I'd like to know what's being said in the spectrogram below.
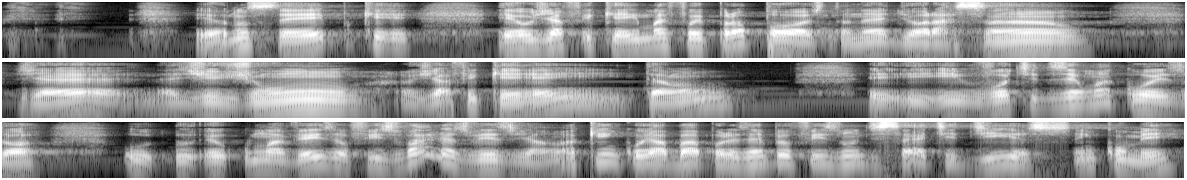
Eu não sei, porque eu já fiquei, mas foi propósito, né? De oração, já, né, jejum, eu já fiquei, então. E, e, vou te dizer uma coisa, ó. Uma vez eu fiz várias vezes já. Aqui em Cuiabá, por exemplo, eu fiz um de sete dias sem comer.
